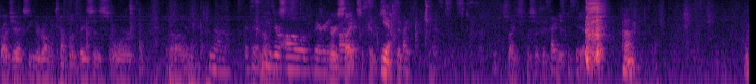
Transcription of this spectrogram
projects, either on a template basis or, um, None. It's, Yeah. these are all very Very projects. site-specific. Yeah. Site- site-specific? Site-specific. Uh, We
